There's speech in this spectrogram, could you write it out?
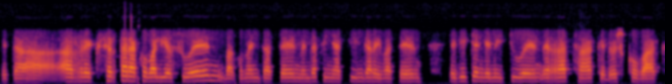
eta harrek zertarako balio zuen, ba, komentatzen, mendafinakin garai baten, egiten genituen erratzak edo eskobak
